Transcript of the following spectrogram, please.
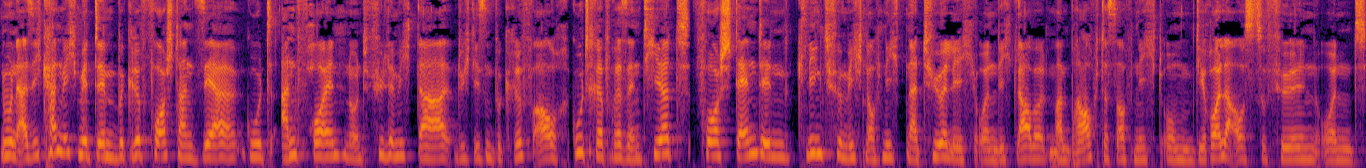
Nun, also ich kann mich mit dem Begriff Vorstand sehr gut anfreunden und fühle mich da durch diesen Begriff auch gut repräsentiert. Vorständin klingt für mich noch nicht natürlich und ich glaube, man braucht das auch nicht, um die Rolle auszufüllen und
